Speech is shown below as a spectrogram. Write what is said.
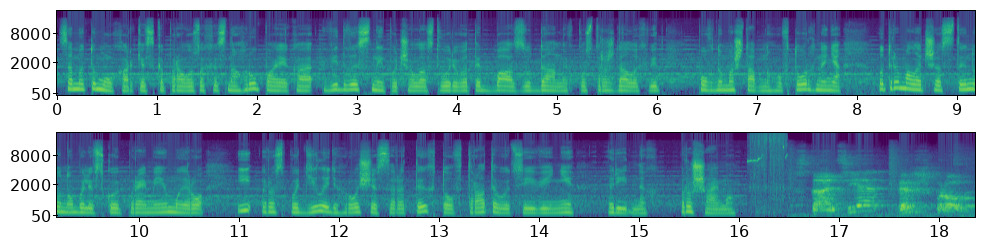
Саме тому харківська правозахисна група, яка від весни почала створювати базу даних постраждалих від повномасштабного вторгнення, отримала частину Нобелівської премії миру і розподілить гроші серед тих, хто втратив у цій війні рідних. Рушаймо. Станція Держпром.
